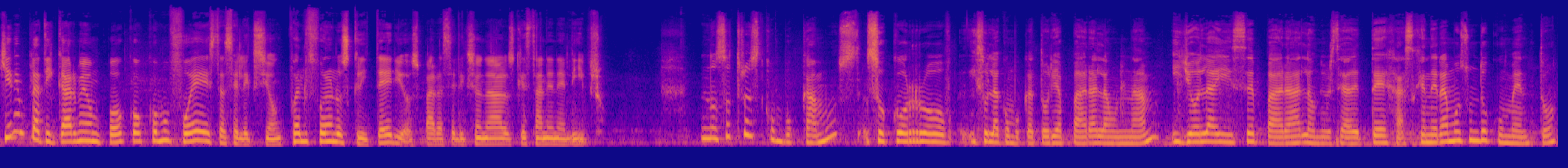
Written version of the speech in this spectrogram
¿Quieren platicarme un poco cómo fue esta selección? ¿Cuáles fueron los criterios para seleccionar a los que están en el libro? Nosotros convocamos, Socorro hizo la convocatoria para la UNAM y yo la hice para la Universidad de Texas. Generamos un documento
